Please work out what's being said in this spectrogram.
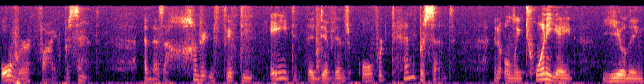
over 5%. And there's 158 that dividends over 10%. And only 28 yielding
